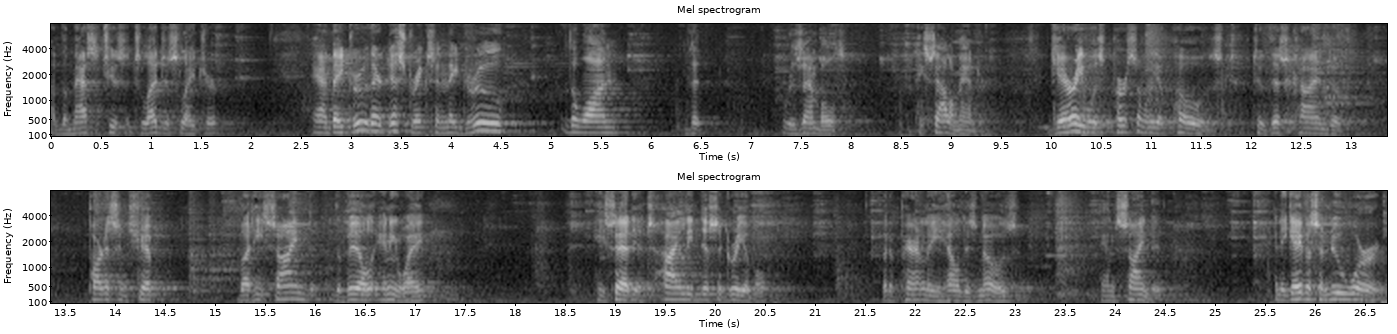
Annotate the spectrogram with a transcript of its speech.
of the Massachusetts legislature, and they drew their districts and they drew the one that resembles a salamander. Gerry was personally opposed to this kind of partisanship, but he signed the bill anyway he said it's highly disagreeable, but apparently he held his nose and signed it. And he gave us a new word.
